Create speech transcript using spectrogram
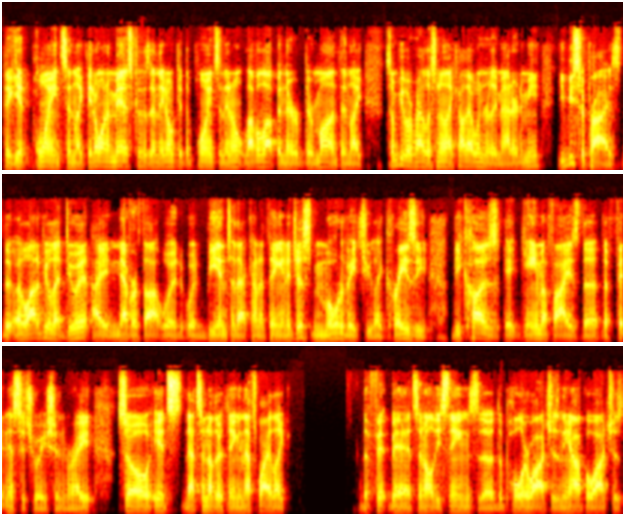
they get points, and like they don't want to miss because then they don't get the points, and they don't level up in their their month. And like some people are probably listening, like, oh, that wouldn't really matter to me. You'd be surprised. A lot of people that do it, I never thought would would be into that kind of thing, and it just motivates you like crazy because it gamifies the the fitness situation, right? So it's that's another thing, and that's why like the Fitbits and all these things, the the Polar watches and the Apple watches.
